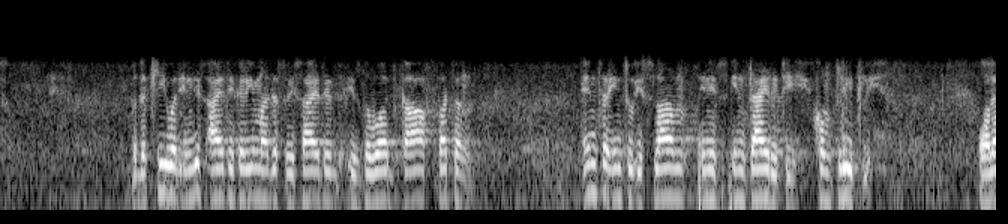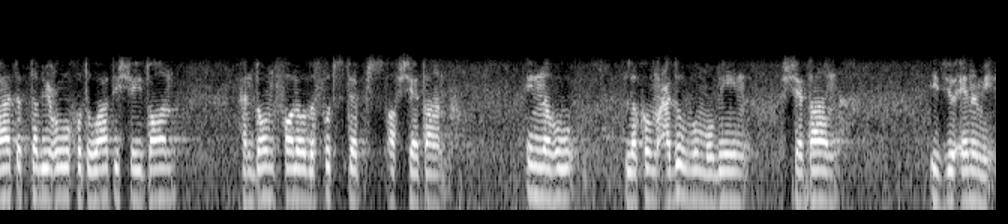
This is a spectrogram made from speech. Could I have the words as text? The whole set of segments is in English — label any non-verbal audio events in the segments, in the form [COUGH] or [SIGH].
But the key word in this ayat karima just recited is the word kafatan. Enter into Islam in its entirety, completely. وَلَا تَتَّبِعُوا خُطُوَاتِ الشَّيْطَانِ And don't follow the footsteps of shaitan. إِنَّهُ لَكُمْ عَدُوٌّ مُبِينٌ Shaitan is your enemy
